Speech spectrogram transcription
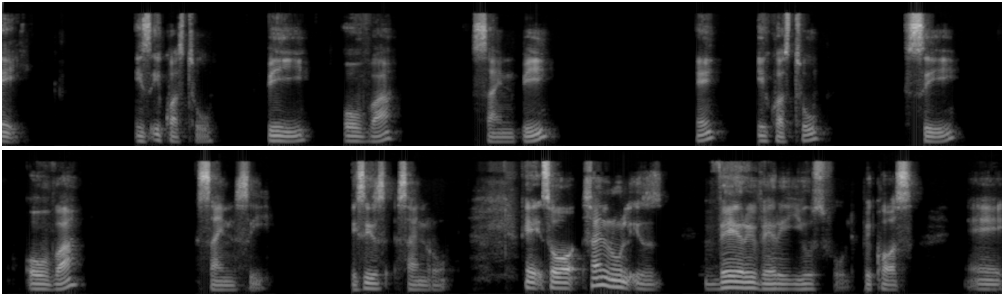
A, is equals to B over sine B, A equals to C over sine C. This is sine rule. Okay, so sine rule is very, very useful because uh,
